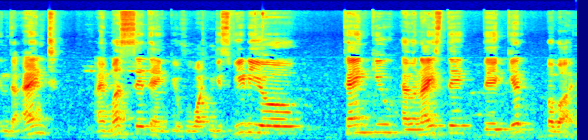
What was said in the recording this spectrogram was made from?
in the end, I must say thank you for watching this video. Thank you. Have a nice day. Take care. Bye bye.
